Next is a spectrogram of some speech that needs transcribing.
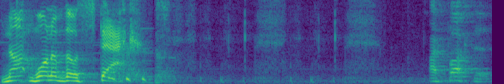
Not one of those stack. I fucked it.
